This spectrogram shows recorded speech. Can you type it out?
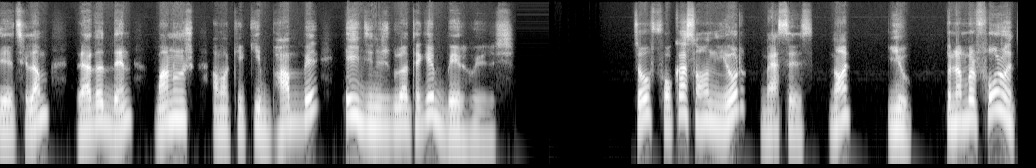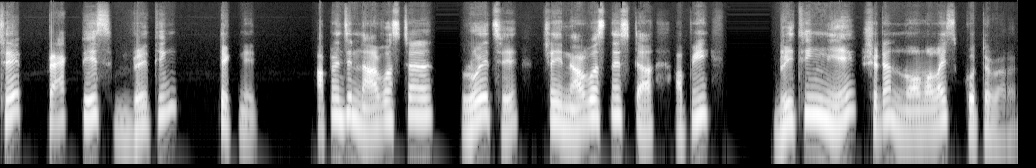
দিয়েছিলাম রাদার দেন মানুষ আমাকে কি ভাববে, এই জিনিসগুলো থেকে বের হয়ে এসে। So focus on your message not you তো নাম্বার ফোর হচ্ছে প্র্যাকটিস ব্রেথিং টেকনিক। আপনার যে নার্ভাসটা রয়েছে, সেই নার্ভাসনেসটা আপনি ব্রিথিং নিয়ে সেটা নর্মালাইজ করতে পারেন।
